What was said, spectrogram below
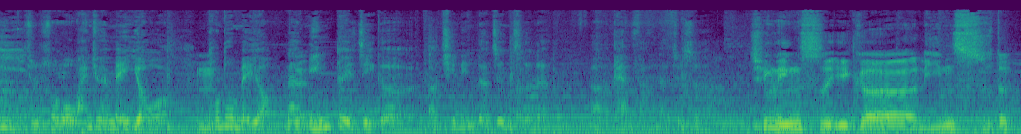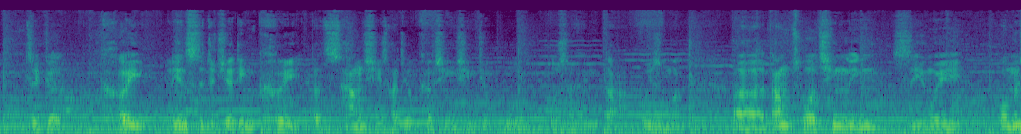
意义就是说我完全没有哦，通通没有。那您对这个呃清零的政策的呃看法呢？就是清零是一个临时的这个。可以临时的决定可以，但长期它就可行性就不不是很大。为什么？呃，当初清零是因为我们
